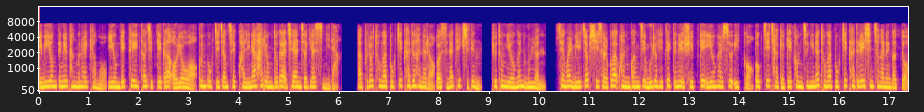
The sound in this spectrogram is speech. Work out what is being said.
이미용 등을 방문할 경우 이용객 데이터 집계가 어려워 군복지 정책 관리나 활용도가 제한적이었습니다. 앞으로 통합복지 카드 하나로 버스나 택시 등 교통 이용은 물론 생활 밀접 시설과 관광지 무료 혜택 등을 쉽게 이용할 수 있고 복지 자격의 검증이나 통합복지 카드를 신청하는 것도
